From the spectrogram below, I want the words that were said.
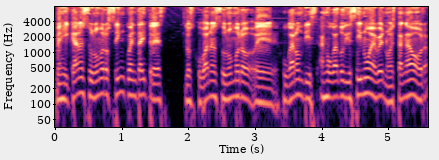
mexicano en su número 53, los cubanos en su número, eh, jugaron 10, han jugado 19, no están ahora,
